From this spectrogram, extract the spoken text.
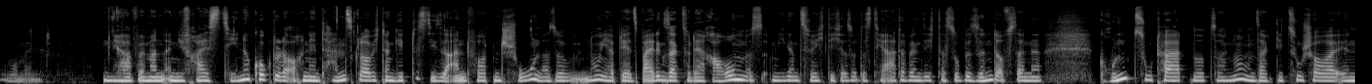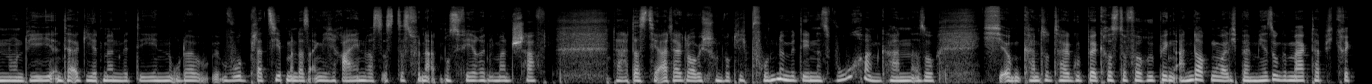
im Moment. Ja, wenn man in die freie Szene guckt oder auch in den Tanz, glaube ich, dann gibt es diese Antworten schon. Also, no, ihr habt ja jetzt beide gesagt, so der Raum ist irgendwie ganz wichtig. Also das Theater, wenn sich das so besinnt auf seine Grundzutaten sozusagen, ne, und sagt die ZuschauerInnen und wie interagiert man mit denen oder wo platziert man das eigentlich rein? Was ist das für eine Atmosphäre, die man schafft? Da hat das Theater, glaube ich, schon wirklich Pfunde, mit denen es wuchern kann. Also ich ähm, kann total gut bei Christopher Rüping andocken, weil ich bei mir so gemerkt habe, ich kriege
